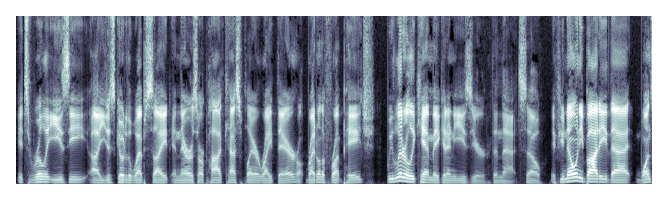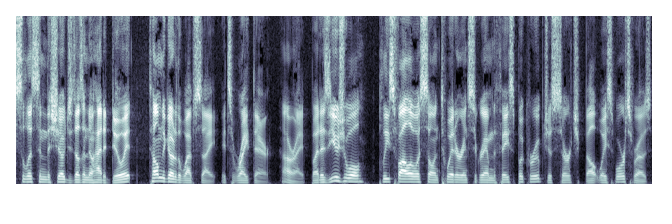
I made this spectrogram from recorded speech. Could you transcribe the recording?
It's really easy. Uh, you just go to the website, and there is our podcast player right there, right on the front page. We literally can't make it any easier than that. So if you know anybody that wants to listen to the show, just doesn't know how to do it, tell them to go to the website. It's right there. All right. But as usual, please follow us on Twitter, Instagram, the Facebook group. Just search Beltway Sports Bros.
